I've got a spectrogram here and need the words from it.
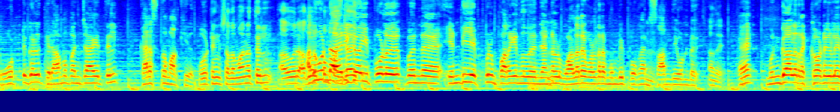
വോട്ടുകൾ ഗ്രാമപഞ്ചായത്തിൽ കരസ്ഥമാക്കിയിരുന്നു. വോട്ടിംഗ് ശതമാനത്തിൽ അതുകൊണ്ടായിരിക്കും ഇപ്പോൾ പിന്നെ എൻ ഡി എ എപ്പോഴും പറയുന്നത് ഞങ്ങൾ വളരെ വളരെ മുമ്പിൽ പോകാൻ സാധ്യതയുണ്ട്. മുൻകാല റെക്കോർഡുകളെ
